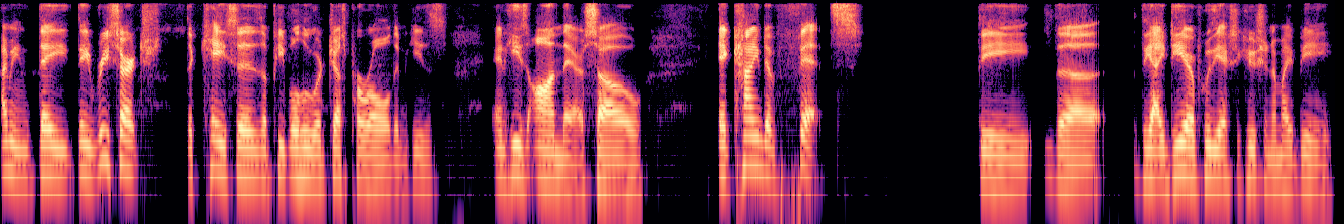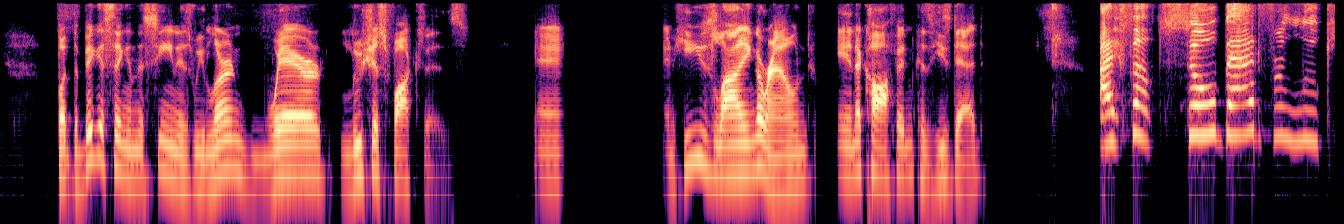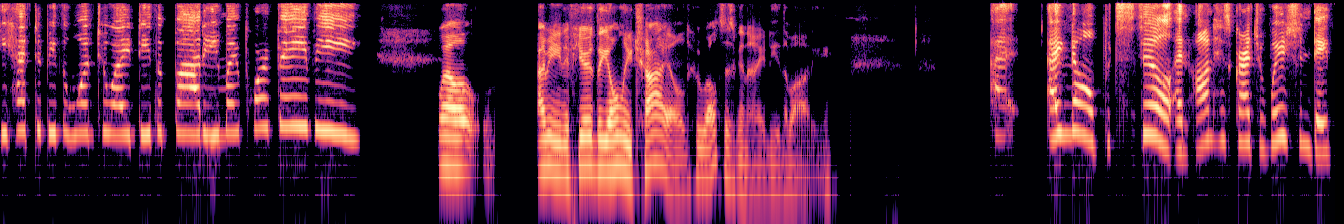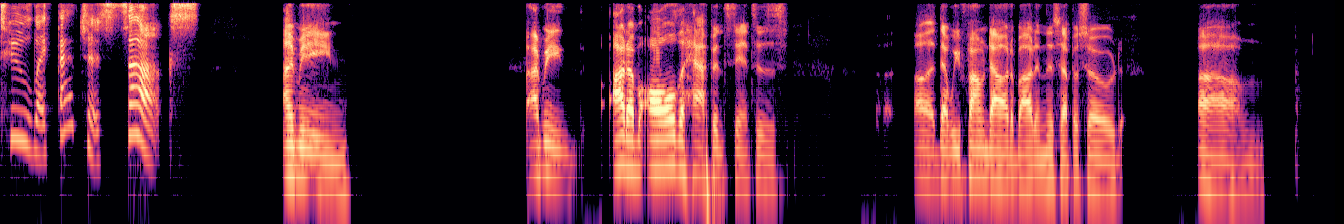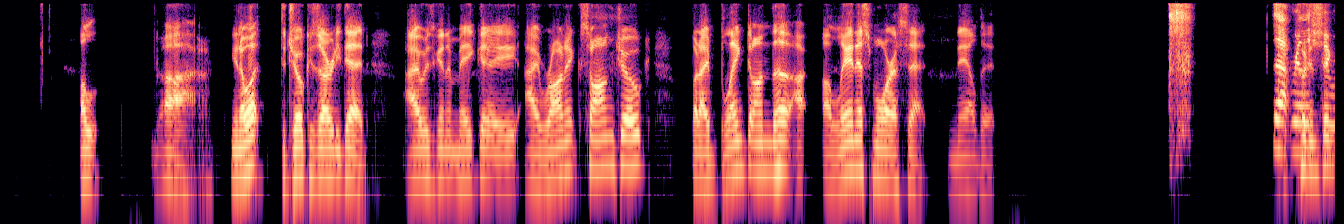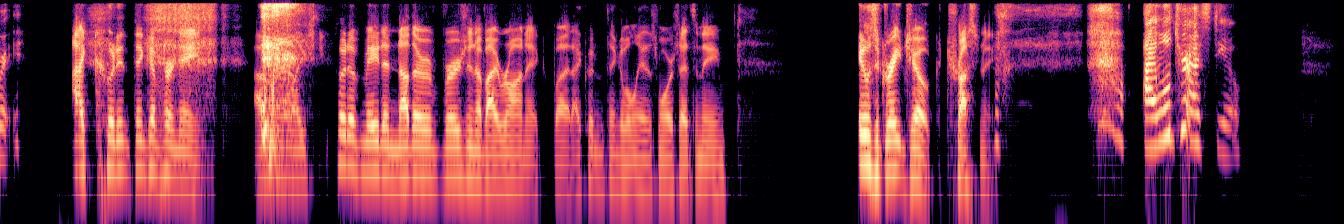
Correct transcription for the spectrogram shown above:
I mean, they they research the cases of people who were just paroled, and he's and he's on there, so it kind of fits the the the idea of who the executioner might be. But the biggest thing in the scene is we learn where Lucius Fox is and and he's lying around in a coffin because he's dead. I felt so bad for Luke. He had to be the one to ID the body. My poor baby. Well, I mean, if you're the only child, who else is going to ID the body? I I know, but still, and on his graduation day too, like that just sucks. I mean, I mean, out of all the happenstances uh, that we found out about in this episode, um, uh, you know what? The joke is already dead. I was gonna make a ironic song joke, but I blanked on the uh, Alanis Morissette. Nailed it. Not really couldn't sure. think- I couldn't think of her name. I was like, she could have made another version of ironic, but I couldn't think of Alanis Morissette's name. It was a great joke, trust me. I will trust you.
